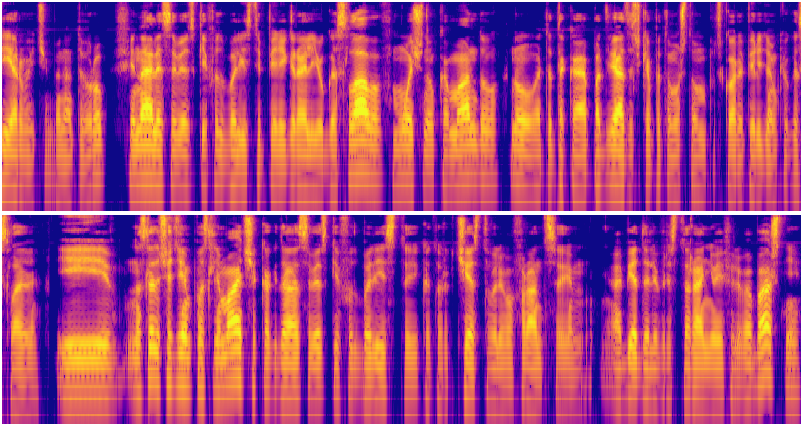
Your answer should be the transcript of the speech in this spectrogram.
первый чемпионат Европы. В финале советские футболисты переиграли югославов, мощную команду. Ну, это такая подвязочка, потому что мы скоро перейдем к Югославии. И на следующий день после матча, когда советские футболисты, которых чествовали во Франции, обедали в ресторане у Эйфелевой башни,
